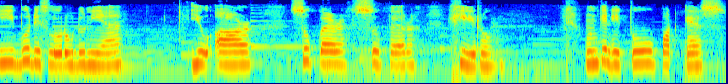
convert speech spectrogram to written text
ibu di seluruh dunia. You are super super hero. Mungkin itu podcast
